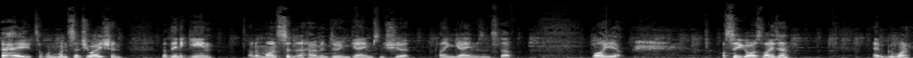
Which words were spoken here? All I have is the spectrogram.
Hey, it's a win-win situation. But then again, I don't mind sitting at home and doing games and shit, playing games and stuff. Well, yeah. I'll see you guys later. Have a good one.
